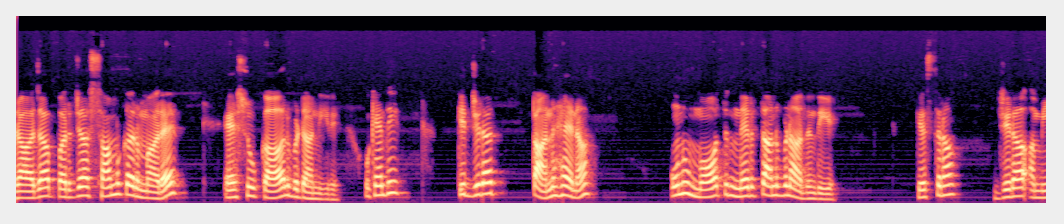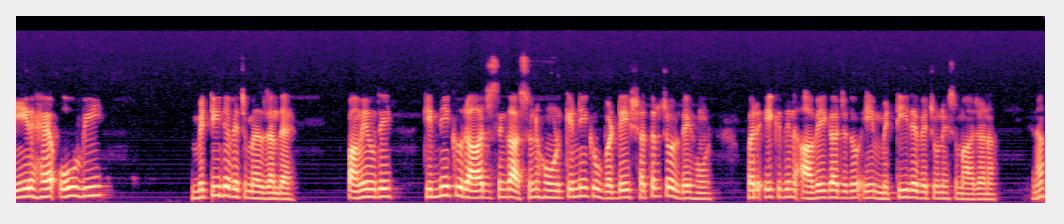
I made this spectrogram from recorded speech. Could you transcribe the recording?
ਰਾਜਾ ਪਰਜਾ ਸਮ ਕਰ ਮਾਰੇ, ਐਸੂ ਕਾਲ ਵਡਾਨੀ ਰੇ। ਉਹ ਕਹਿੰਦੇ ਕਿ ਜਿਹੜਾ ਧਨ ਹੈ ਨਾ, ਉਹਨੂੰ ਮੌਤ ਨਿਰਧਨ ਬਣਾ ਦਿੰਦੀ ਹੈ ਕਿਸ ਤਰ੍ਹਾਂ? ਜਿਹੜਾ ਅਮੀਰ ਹੈ, ਉਹ ਵੀ ਮਿੱਟੀ ਦੇ ਵਿੱਚ ਮਿਲ ਜਾਂਦਾ ਹੈ। ਭਾਵੇਂ ਉਹਦੇ ਕਿੰਨੇ ਕੁ ਰਾਜ ਸਿੰਘਾਸਨ ਹੋਣ, ਕਿੰਨੇ ਕੁ ਵੱਡੇ ਛਤਰ ਝੁਲਦੇ ਹੋਣ, ਪਰ ਇੱਕ ਦਿਨ ਆਵੇਗਾ ਜਦੋਂ ਇਹ ਮਿੱਟੀ ਦੇ ਵਿੱਚ ਉਹਨੇ ਸਮਾ ਜਾਣਾ ਹੈ ਨਾ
